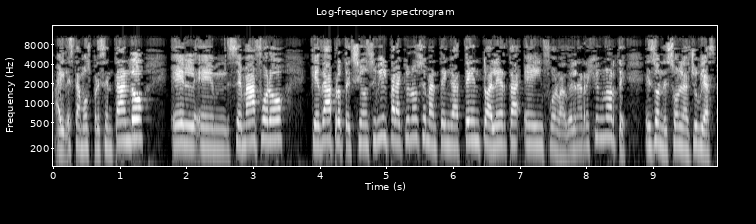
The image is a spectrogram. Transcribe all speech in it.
Ahí le estamos presentando el em, semáforo que da protección civil para que uno se mantenga atento, alerta e informado. En la región norte es donde son las lluvias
